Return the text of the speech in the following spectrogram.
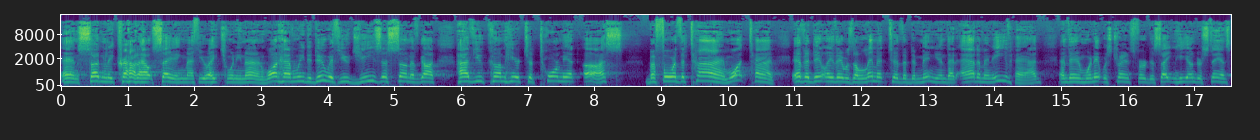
and suddenly crowd out saying, Matthew 8 29, What have we to do with you, Jesus, Son of God? Have you come here to torment us before the time? What time? Evidently, there was a limit to the dominion that Adam and Eve had. And then when it was transferred to Satan, he understands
